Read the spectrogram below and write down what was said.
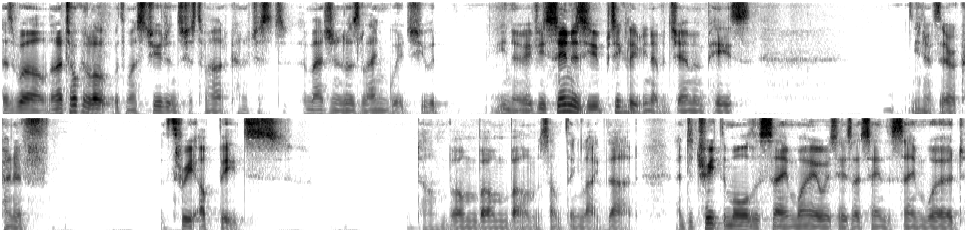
as well. And I talk a lot with my students just about kind of just imagine it as language. You would, you know, if you, as soon as you, particularly if you have a German piece, you know, if there are kind of three upbeats, dum bum bum bum, something like that, and to treat them all the same way, I always say, is like saying the same word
